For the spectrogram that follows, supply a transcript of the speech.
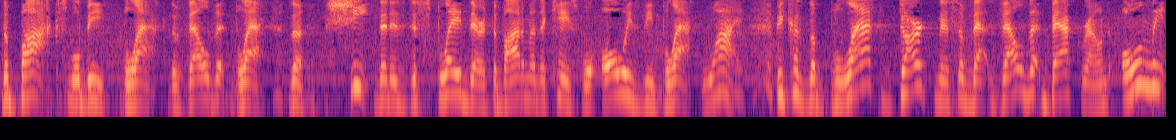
The box will be black, the velvet black. The sheet that is displayed there at the bottom of the case will always be black. Why? Because the black darkness of that velvet background only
